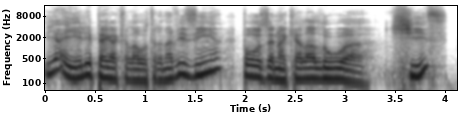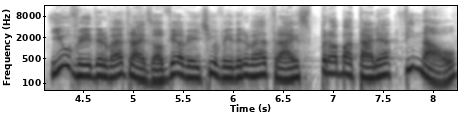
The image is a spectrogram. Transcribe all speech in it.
E aí ele pega aquela outra navezinha, pousa naquela lua X. E o Vader vai atrás, obviamente o Vader vai atrás pra batalha final,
